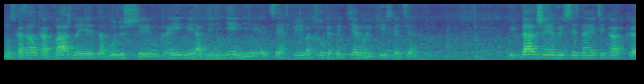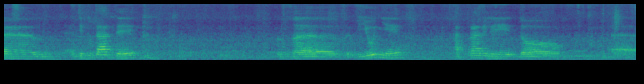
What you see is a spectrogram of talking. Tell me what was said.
ну, сказал, как важно для будущей Украины объединение церкви вокруг этой темы Киевской церкви. И также вы все знаете, как э, депутаты в, в июне отправили до э,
